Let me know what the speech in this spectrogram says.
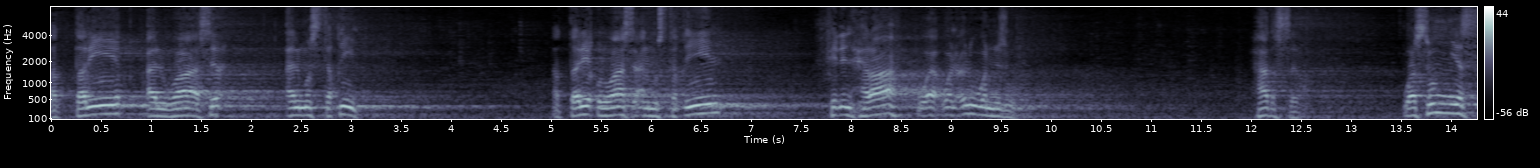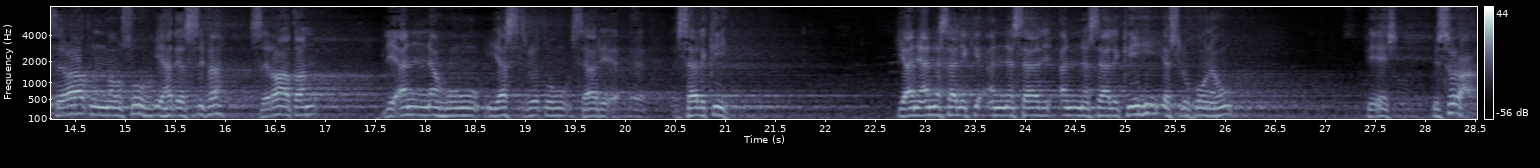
الطريق الواسع المستقيم. الطريق الواسع المستقيم في الانحراف والعلو والنزول. هذا الصراط. وسمي الصراط الموصوف بهذه الصفة صراطا لأنه يسرط سالكيه. يعني أن سالك أن أن سالكيه يسلكونه بإيش؟ بسرعة.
